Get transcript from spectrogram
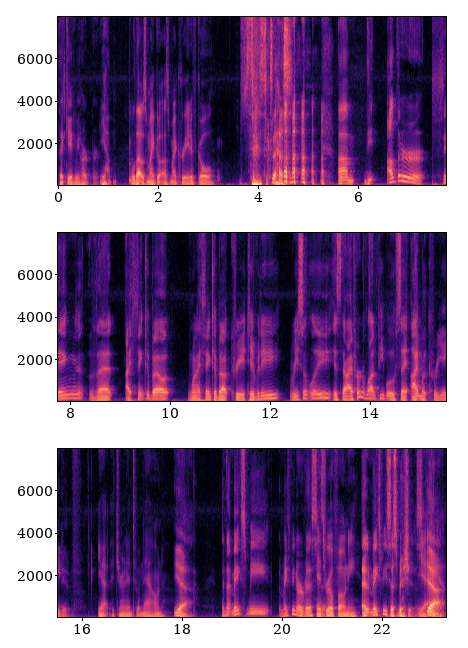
that gave me heartburn. Yeah. Well, that was my goal. That was my creative goal. Success. um, the other thing that I think about when I think about creativity recently is that I've heard a lot of people who say I'm a creative. Yeah, they turn it into a noun. Yeah, and that makes me it makes me nervous. It's real phony. and it makes me suspicious. Yeah, yeah.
